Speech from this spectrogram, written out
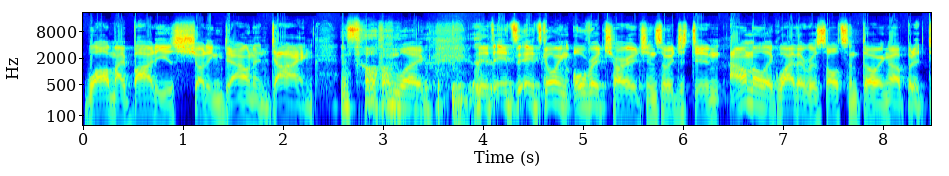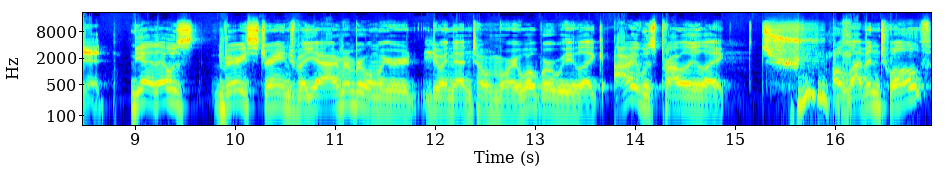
while my body is shutting down and dying. And so I'm like, it, it's it's going overcharged, and so it just didn't. I don't know like why that results in throwing up, but it did. Yeah, that was very strange. But yeah, I remember when we were doing that in Tobermory. What were we like? I was probably like 11, 12.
